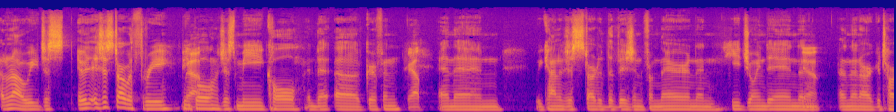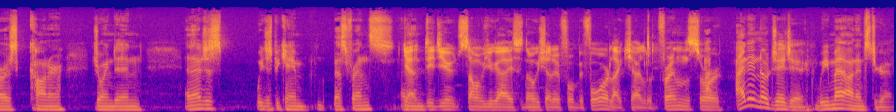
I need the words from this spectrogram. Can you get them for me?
I don't know, we just, it, it just started with three people, just me, Cole, and uh, Griffin. Yeah. And then we kind of just started the vision from there. And then he joined in, and Yeah. and then our guitarist Connor joined in, and then just we just became best friends. And Yeah. Did you some of you guys know each other for before, like childhood friends, or? I didn't know JJ. We met on Instagram.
